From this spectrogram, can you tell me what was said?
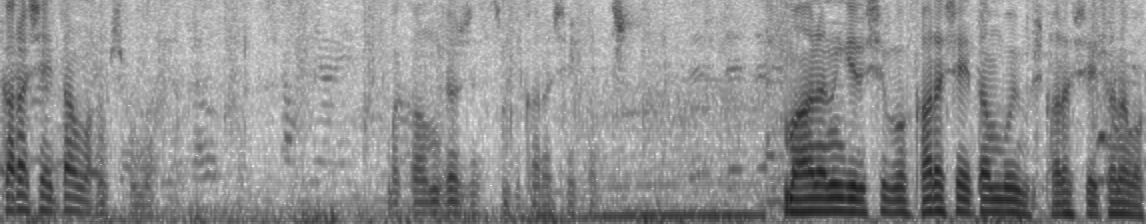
Kara şeytan varmış burada. Bakalım göreceğiz şimdi kara şeytan. Mağaranın girişi bu. Kara şeytan buymuş. Kara şeytana bak.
